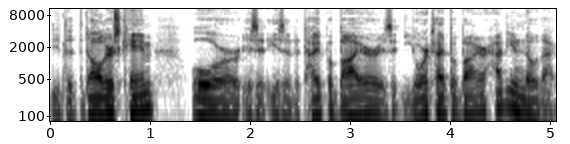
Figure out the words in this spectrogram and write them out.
that the dollars came or is it is it a type of buyer? Is it your type of buyer? How do you know that?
